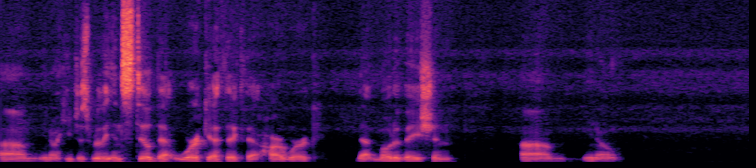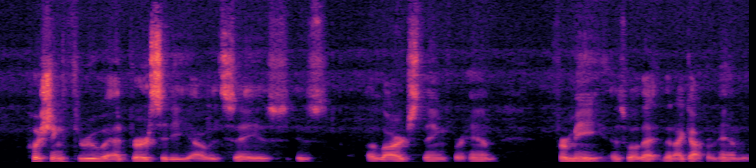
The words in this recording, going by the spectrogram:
Um, you know, he just really instilled that work ethic, that hard work, that motivation. Um, you know, pushing through adversity, I would say, is is a large thing for him, for me as well. That that I got from him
